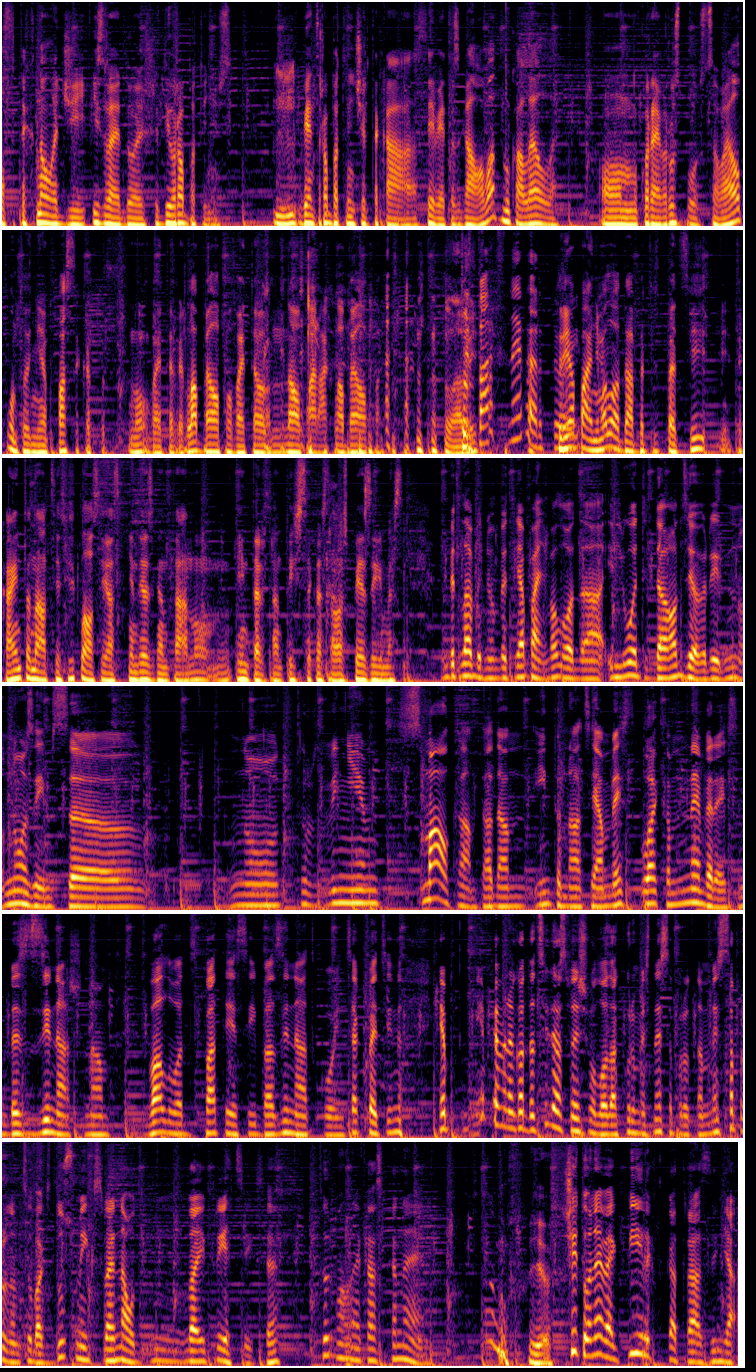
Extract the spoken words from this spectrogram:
of Technology izveidojuši divu robotiņus. Mm. Viens robotiņš ir kā sievietes galva, nu kā lelle. Un kurai var uzpūst savu elpu, un tad viņa pasaka, tur, nu, vai tev ir laba elpa, vai tev nav pārāk laba elpa. Tur pats nevar to. Tur Japāņu valodā, bet pēc kā intonācijas izklausījās, viņa diezgan tā, nu, interesanti izsaka savas piezīmes. Bet labi, nu, bet Japāņu valodā ir ļoti daudz jau arī nu, nozīmes. Uh, Nu, tur viņiem smalkām tādām intonācijām mēs laikam nevarēsim bez zināšanām valodas patiesībā zināt, ko viņi saka. Pēc, ja, ja piemēram, kādā citā svešu valodā, kuru mēs nesaprotam, mēs saprotam, cilvēks dusmīgs vai nav, mm, vai priecīgs. Ja? Tur man liekas, ka nē. Nu, jā, Šito nevajag pirkt katrā ziņā.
